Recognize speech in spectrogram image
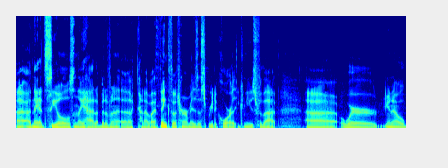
uh, and they had seals, and they had a bit of a, a, kind of, I think the term is esprit de corps that you can use for that, uh, where you know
